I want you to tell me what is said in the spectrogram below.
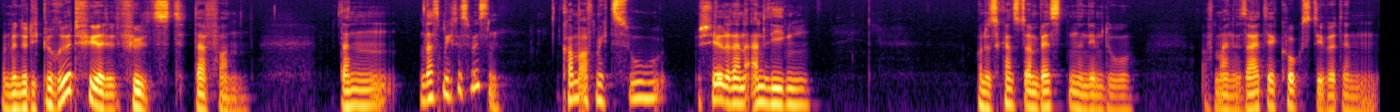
Und wenn du dich berührt fühl, fühlst davon, dann lass mich das wissen. Komm auf mich zu, schilder dein Anliegen. Und das kannst du am besten, indem du auf meine Seite guckst, die wird in,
